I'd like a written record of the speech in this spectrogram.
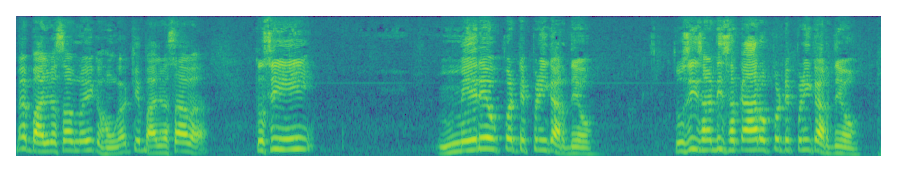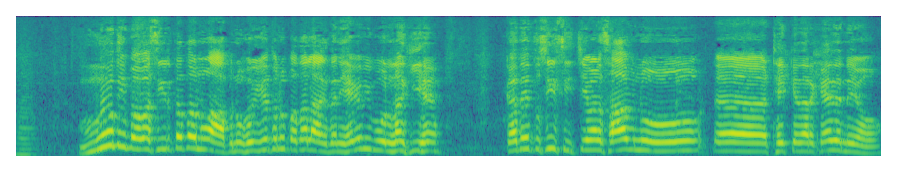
ਮੈਂ ਬਾਜਵਾ ਸਾਹਿਬ ਨੂੰ ਇਹ ਕਹੂੰਗਾ ਕਿ ਬਾਜਵਾ ਸਾਹਿਬ, ਤੁਸੀਂ ਮੇਰੇ ਉੱਪਰ ਟਿੱਪਣੀ ਕਰਦੇ ਹੋ। ਤੁਸੀਂ ਸਾਡੀ ਸਰਕਾਰ ਉੱਪਰ ਟਿੱਪਣੀ ਕਰਦੇ ਹੋ। ਮੂੰਹ ਦੀ ਬਵਾਸੀਰ ਤਾਂ ਤੁਹਾਨੂੰ ਆਪ ਨੂੰ ਹੋਈ ਹੈ, ਤੁਹਾਨੂੰ ਪਤਾ ਲੱਗਦਾ ਨਹੀਂ ਹੈਗਾ ਵੀ ਬੋਲਣਾ ਕੀ ਹੈ। ਕਦੇ ਤੁਸੀਂ ਸੀਚੇਵਾਲ ਸਾਹਿਬ ਨੂੰ ਠੇਕੇਦਾਰ ਕਹਿ ਦਿੰਦੇ ਹੋ।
